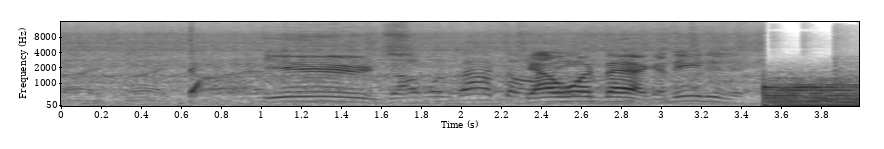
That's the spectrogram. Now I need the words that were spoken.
Nice, nice. Huge. Got one back Got me. one back. I needed it.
